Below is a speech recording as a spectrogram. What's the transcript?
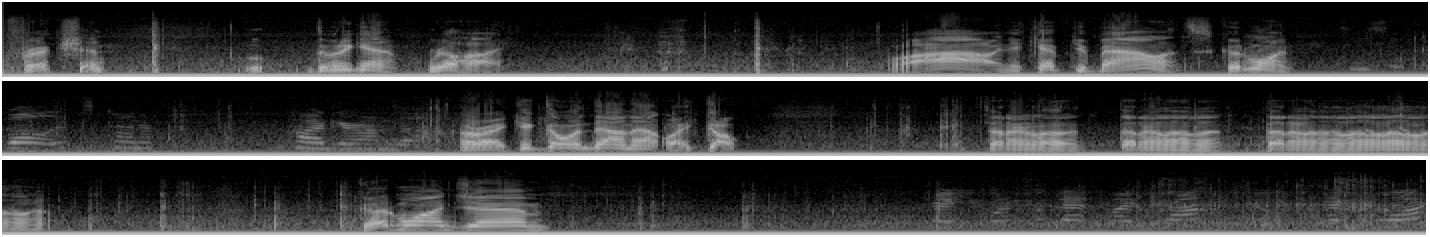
Friction. Do it again, real high. Wow, and you kept your balance. Good one. It's easy. Well, it's kind of harder on the. All right, get going down that way. Go. Good one, Jim. Okay, you want to put that in my trunk so we can take a walk?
